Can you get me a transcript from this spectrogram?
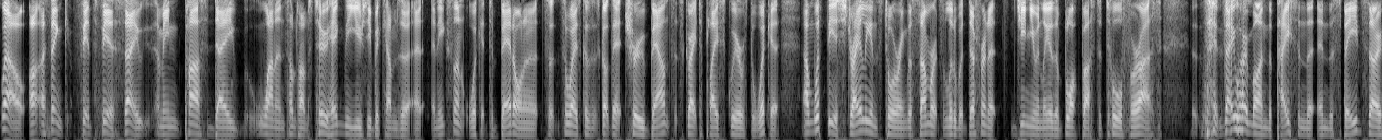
Well, I think it's fair to say. I mean, past day one and sometimes two, Hagley usually becomes a, a, an excellent wicket to bat on, and it's, it's always because it's got that true bounce. It's great to play square of the wicket. Um, with the Australians touring this summer, it's a little bit different. It genuinely is a blockbuster tour for us. they won't mind the pace and the and the speed. So,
